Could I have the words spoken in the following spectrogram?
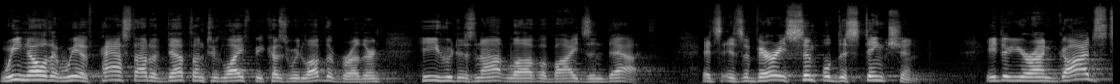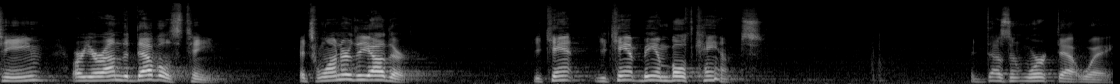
We know that we have passed out of death unto life because we love the brethren. He who does not love abides in death. It's, it's a very simple distinction. Either you're on God's team or you're on the devil's team. It's one or the other. You can't, you can't be in both camps. It doesn't work that way.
